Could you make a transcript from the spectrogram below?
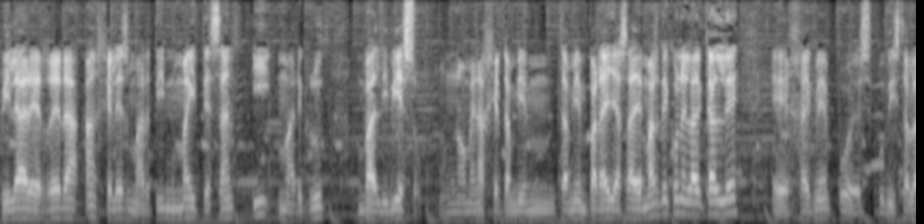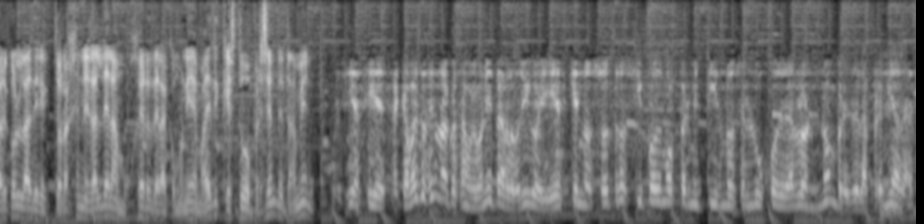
Pilar Herrera, Ángeles Martín, Maite Sanz y Maricruz Valdivieso. Un homenaje también, también para ellas. Además de con el alcalde, eh, Jaime, pues pudiste hablar con la directora general de la mujer de la Comunidad de Madrid, que estuvo presente también. Pues sí, así es. Acabas de hacer una cosa muy bonita, Rodrigo, y es que nosotros sí podemos permitirnos el lujo de dar los nombres de las premiadas.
